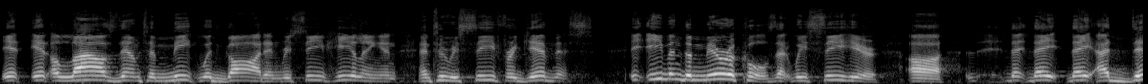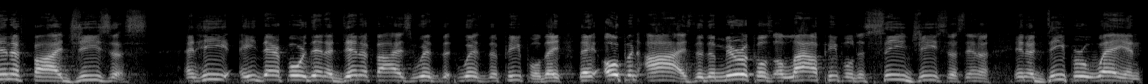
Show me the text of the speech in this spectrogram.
it, it allows them to meet with God and receive healing and, and to receive forgiveness. Even the miracles that we see here uh, they, they, they identify Jesus. And he, he therefore then identifies with the, with the people. They, they open eyes. The, the miracles allow people to see Jesus in a, in a deeper way and,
